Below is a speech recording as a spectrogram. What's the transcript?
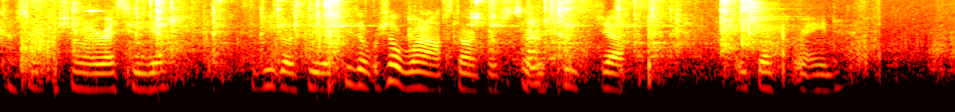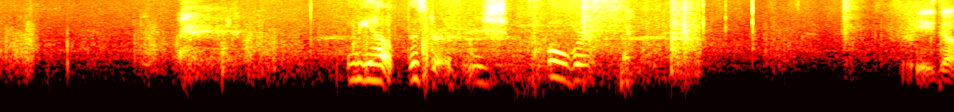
Come Starfish, I'm gonna rescue you. If you go through this, she's a, she'll run off Starfish too. She's just, it's just rained. We help the starfish over. There you go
